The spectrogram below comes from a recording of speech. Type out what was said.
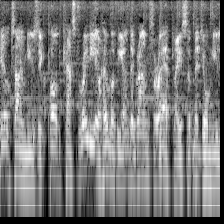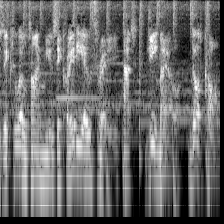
Illtime Music Podcast Radio, home of the underground for airplay. Submit your music to Illtime Music Radio 3 at gmail.com.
